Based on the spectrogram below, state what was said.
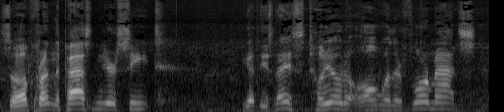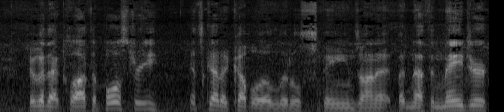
So up front in the passenger seat, you got these nice Toyota all-weather floor mats. Check out that cloth upholstery. It's got a couple of little stains on it, but nothing major.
